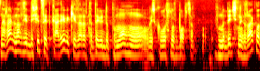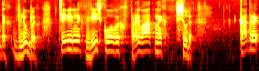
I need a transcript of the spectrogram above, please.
На жаль, у нас є дефіцит кадрів, які зараз надають допомогу військовослужбовцям в медичних закладах, в любих, в цивільних, в військових, в приватних, всюди. Кадри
